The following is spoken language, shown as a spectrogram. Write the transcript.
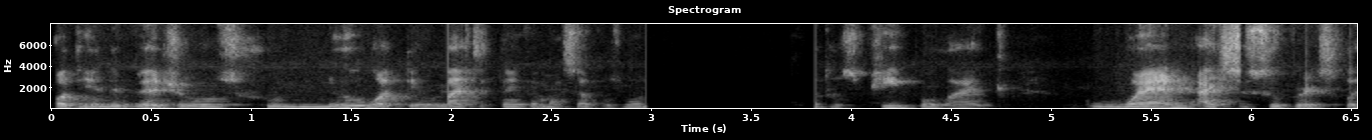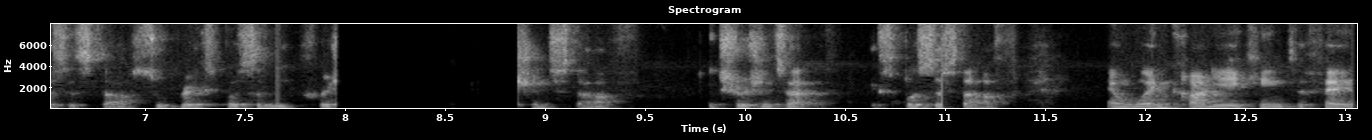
But the individuals who knew what they would like to think of myself as one of those people. Like when I see super explicit stuff, super explicitly Christian stuff, Christian stuff, explicit stuff, and when Kanye came to faith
